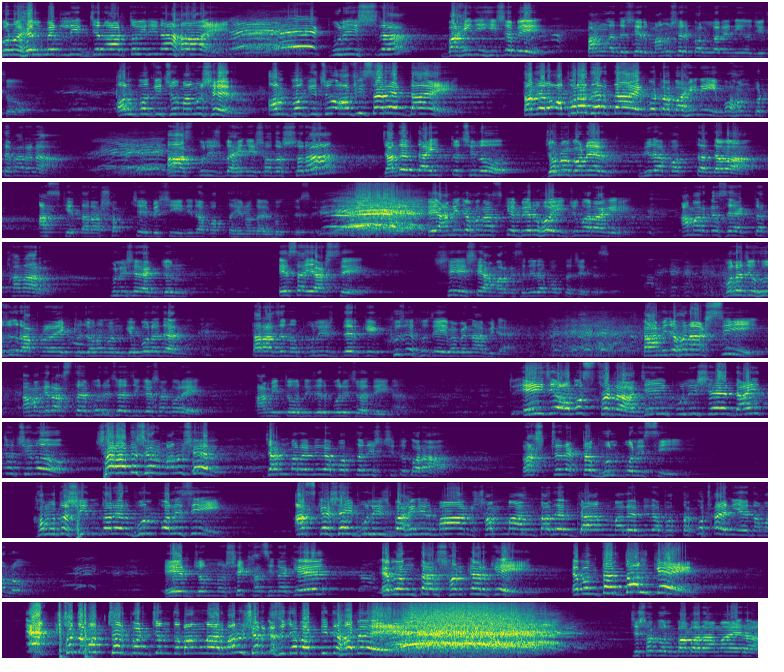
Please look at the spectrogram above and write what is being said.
কোনো হেলমেট লিগ যেন আর তৈরি না হয়। পুলিশরা বাহিনী হিসেবে বাংলাদেশের মানুষের কল্যাণে নিয়োজিত। অল্প কিছু মানুষের, অল্প কিছু অফিসারের দায়, তাদের অপরাধের দায় গোটা বাহিনী বহন করতে পারে না। আজ পুলিশ বাহিনীর সদস্যরা যাদের দায়িত্ব ছিল জনগণের নিরাপত্তা দেওয়া আজকে তারা সবচেয়ে বেশি নিরাপত্তাহীনতায় ভুগতেছে। এই আমি যখন আজকে বের হই জুমার আগে, আমার কাছে একটা থানার পুলিশের একজন এসআই আসছে, সে এসে আমার কাছে নিরাপত্তা চাইতেছে। বলে যে, হুজুর, আপনারা একটু জনগণকে বলে দেন, তারা যেন পুলিশদেরকে খুঁজে খুঁজে এইভাবে না পিটায়। তা আমি যখন আসছি, আমাকে রাস্তায় পরিচয় জিজ্ঞাসা করে, আমি তো নিজের পরিচয় দেই না। এই যে অবস্থাটা, যেই পুলিশের দায়িত্ব ছিল সারা দেশের মানুষের যানবাহনের নিরাপত্তা নিশ্চিত করা, রাষ্ট্রের একটা ভুল পলিসি ক্ষমতাসীন দলের ভুল পলিসি আজকে সেই পুলিশ বাহিনীর মান, সম্মান, তাদের জানমালের নিরাপত্তা কোথায় নিয়ে নামালো? এর জন্য শেখ হাসিনাকে এবং তার সরকারকে এবং তার দলকে একশত বছর পর্যন্ত বাংলার মানুষের কাছে জবাব দিতে হবে। যে সকল বাবারা, মায়েরা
